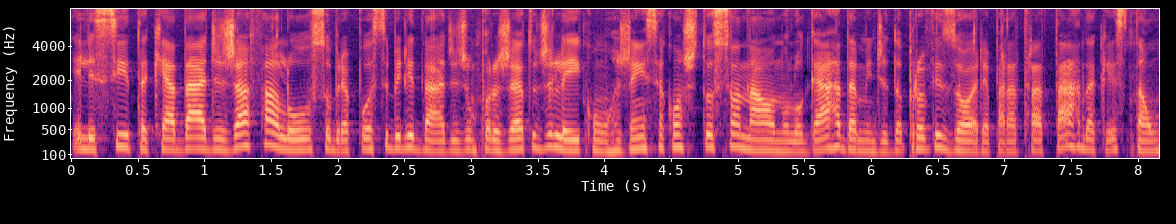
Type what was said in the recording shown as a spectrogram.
Ele cita que Haddad já falou sobre a possibilidade de um projeto de lei com urgência constitucional no lugar da medida provisória para tratar da questão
